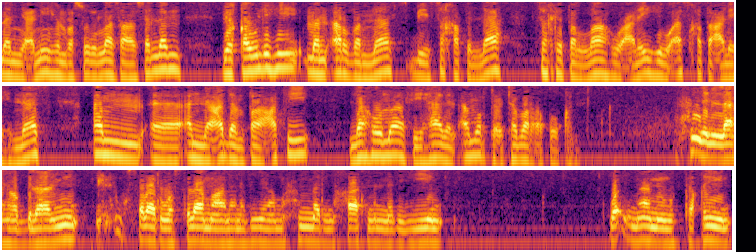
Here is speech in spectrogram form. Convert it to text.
من يعنيهم رسول الله صلى الله عليه وسلم بقوله من أرضى الناس بسخط الله سخط الله عليه وأسخط عليه الناس أم أن عدم طاعتي لهما في هذا الأمر تعتبر عقوقا؟ الحمد لله رب العالمين والصلاة والسلام على نبينا محمد خاتم النبيين وإمام المتقين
